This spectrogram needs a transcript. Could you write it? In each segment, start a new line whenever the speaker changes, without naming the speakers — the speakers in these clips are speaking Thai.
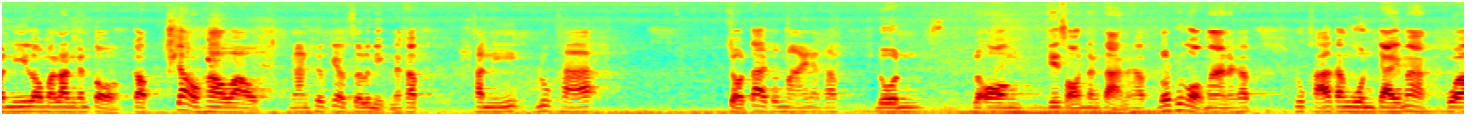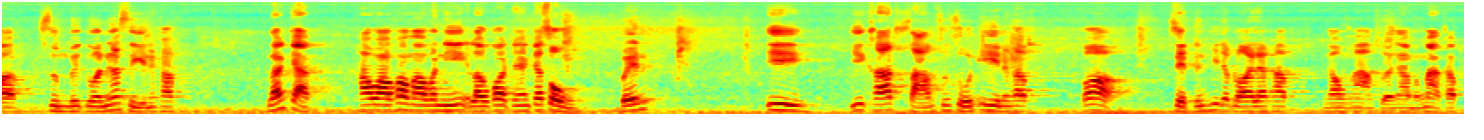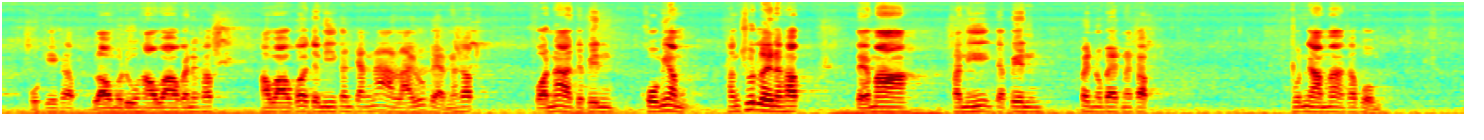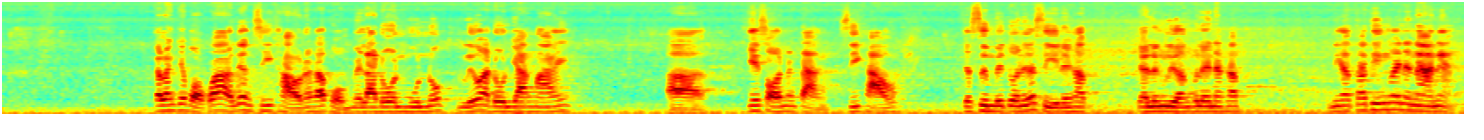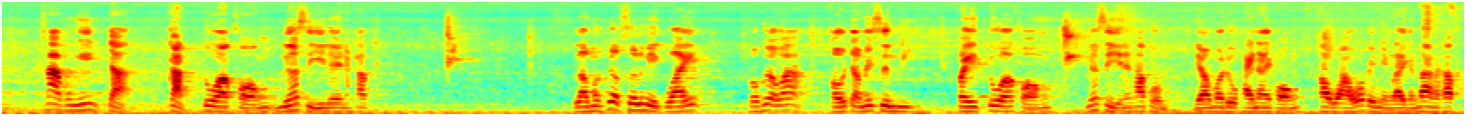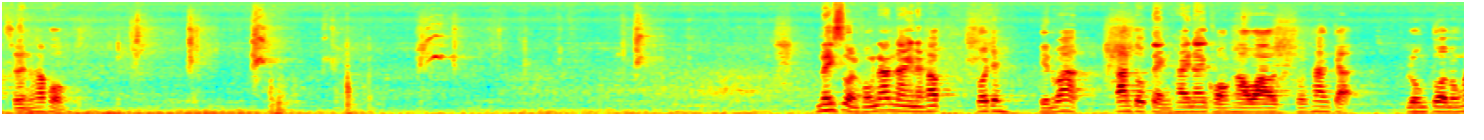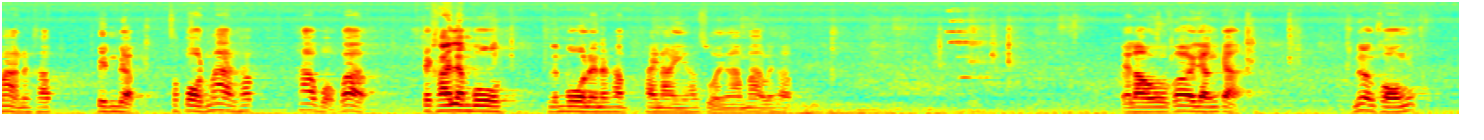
วันนี้เรามารันกันต่อกับเจ้าฮาวาวงานเคลือบแก้วเซรามิกนะครับ คันนี้ลูกค้าจอดใต้ต้นไม้นะครับ โดนละอองเกสรต่างๆนะครับ รถเพิ่งออกมานะครับ ลูกค้ากังวลใจมากกลัวซึมไปตัวเนื้อสีนะครับ หลังจากฮาวาวเข้ามาวันนี้เราก็จะยังจะส่งเบนซ์ e e card 300 e นะครับ ก็เสร็จเป็นที่เรียบร้อยแล้วครับ เงางามสวยงามมากๆครับ โอเคครับ เรามาดูฮาวาวกันนะครับฮาวาวก็จะมีกันจังหน้าหลายรูปแบบนะครับ ก่อนหน้าจะเป็นโครเมียมทั้งชุดเลยนะครับ แต่มาคันนี้จะเป็นเป็นโนแบกนะครับงดงามมากครับผมกำลังจะบอกว่าเรื่องสีขาวนะครับผมเวลาโดนมูลนก หรือว่าโดนยางไม้เกสรต่างๆ สีขาวจะซึมไปตัวเนื้อสีเลยครับ จะเหลืองๆไปเลยนะครับ นี่ครับถ้าทิ้งไว้นานๆเนี่ย คราบพวกนี้จะกัดตัวของเนื้อสีเลยนะครับ เรามาเคลือบเซรามิกไว้ ก็เพื่อว่าเขาจะไม่ซึมไปตัวของเนื้อสีนะครับผม เดี๋ยวมาดูภายในของฮาวาวว่าเป็นอย่างไรกันบ้างนะครับ เชิญนะครับผมในส่วนของด้านในนะครับ ก็จะเห็นว่าการตกแต่งภายในของฮาวาวค่อนข้างจะลงตัวมากๆนะครับ เป็นแบบสปอร์ตมากครับถ้าบอกว่าคล้ายๆแลมโบแลมโบเลยนะครับ ภายในครับสวยงามมากเลยครับ แต่เราก็ยังจะเรื่องของ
